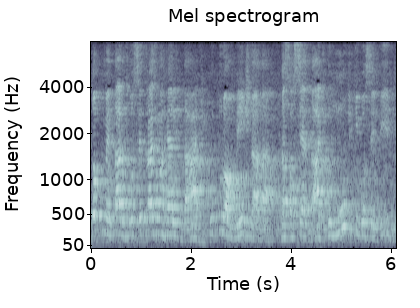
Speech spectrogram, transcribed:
Documentários você traz uma realidade culturalmente da, da, da sociedade, do mundo em que você vive,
